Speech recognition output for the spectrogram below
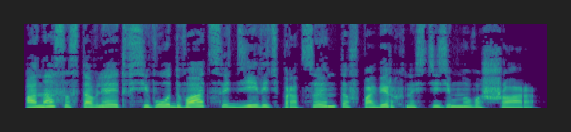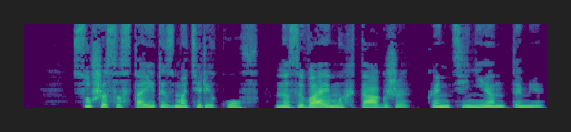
она составляет всего 29% поверхности земного шара. Суша состоит из материков, называемых также континентами,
